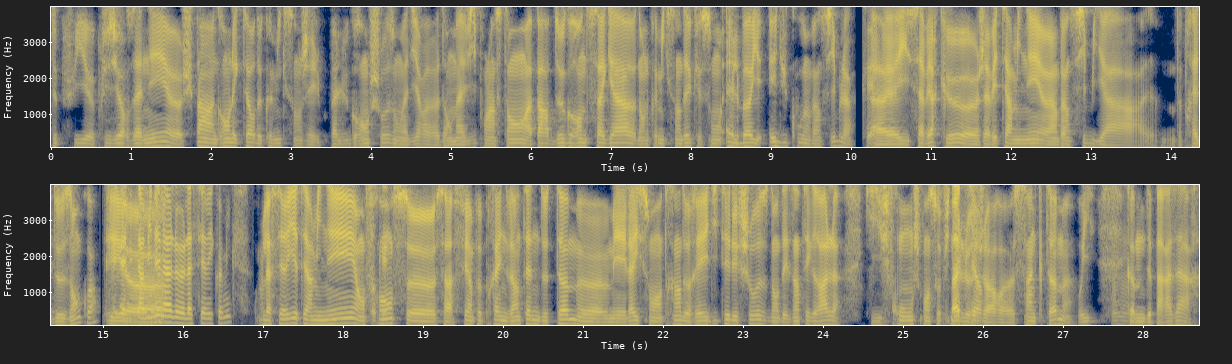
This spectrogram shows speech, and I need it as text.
depuis euh, plusieurs années. je suis pas un grand lecteur de comics. Hein. J'ai pas lu grand chose, on va dire, dans ma vie pour l'instant, à part deux grandes sagas dans le comics indé que sont Hellboy et du coup Invincible. Il s'avère que j'avais terminé Invincible il y a à peu près deux ans, quoi. Et, elle est terminée là, la série comics? La série est terminée. En France, euh, ça a fait à peu près une vingtaine de tomes, euh, mais là ils sont en train de rééditer les choses dans des intégrales qui feront, je pense, au final bah, genre 5 euh, tomes, oui, mhm. comme de par hasard.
